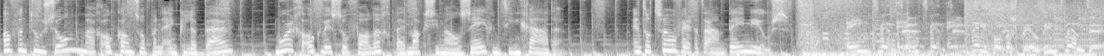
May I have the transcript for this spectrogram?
Af en toe zon, maar ook kans op een enkele bui. Morgen ook wisselvallig bij maximaal 17 graden. En tot zover het ANP-nieuws. 120. Weet wat er speelt in Twente.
